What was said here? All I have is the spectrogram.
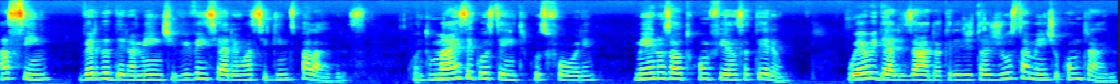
Assim, verdadeiramente vivenciarão as seguintes palavras: Quanto mais egocêntricos forem, menos autoconfiança terão. O eu idealizado acredita justamente o contrário.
